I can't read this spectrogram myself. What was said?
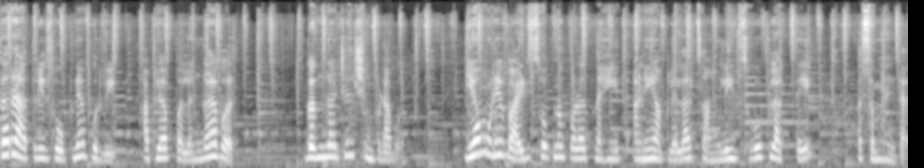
तर रात्री झोपण्यापूर्वी आपल्या पलंगावर गंगाजल शिंपडावं यामुळे वाईट स्वप्न पडत नाहीत आणि आपल्याला चांगली झोप लागते असं म्हणतात.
